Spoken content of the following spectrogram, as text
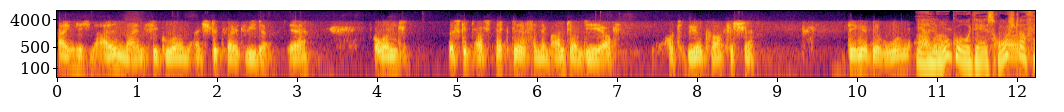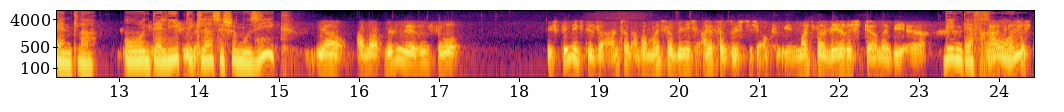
eigentlich in allen meinen Figuren ein Stück weit wieder. Ja? Und es gibt Aspekte von dem Anton, die auf autobiografische Dinge beruhen. Ja, aber, Logo, der ist Rohstoffhändler äh, und der liebt viele. die klassische Musik. Ja, aber wissen Sie, es ist so, ich bin nicht dieser Anton, aber manchmal bin ich eifersüchtig auf ihn. Manchmal wäre ich gerne wie er. Wegen der Frauen? Und das ist,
